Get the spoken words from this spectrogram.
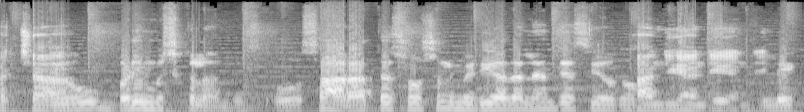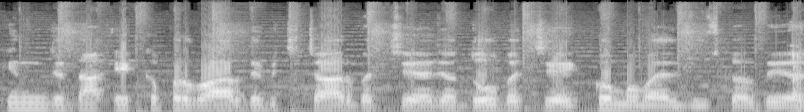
ਅੱਛਾ। ਤੇ ਉਹ ਬੜੀ ਮੁਸ਼ਕਲ ਆਉਂਦੀ ਸੀ। ਉਹ ਸਹਾਰਾ ਤੇ ਸੋਸ਼ਲ ਮੀਡੀਆ ਦਾ ਲੈਂਦੇ ਸੀ ਉਦੋਂ। ਹਾਂਜੀ ਹਾਂਜੀ ਹਾਂਜੀ। ਲੇਕਿਨ ਜਿੱਦਾਂ ਇੱਕ ਪਰਿਵਾਰ ਦੇ ਵਿੱਚ ਚਾਰ ਬੱਚੇ ਆ ਜਾਂ ਦੋ ਬੱਚੇ ਆ, ਇੱਕੋ ਮੋਬਾਈਲ ਯੂਜ਼ ਕਰਦੇ ਆ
